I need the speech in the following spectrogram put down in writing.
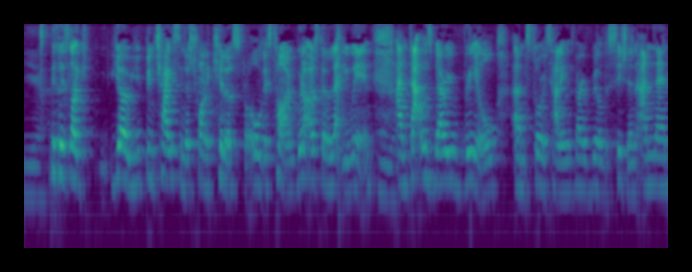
Yeah. because like yo you've been chasing us trying to kill us for all this time. We're not just going to let you in. And that was very real um, storytelling. Was a very real decision. And then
